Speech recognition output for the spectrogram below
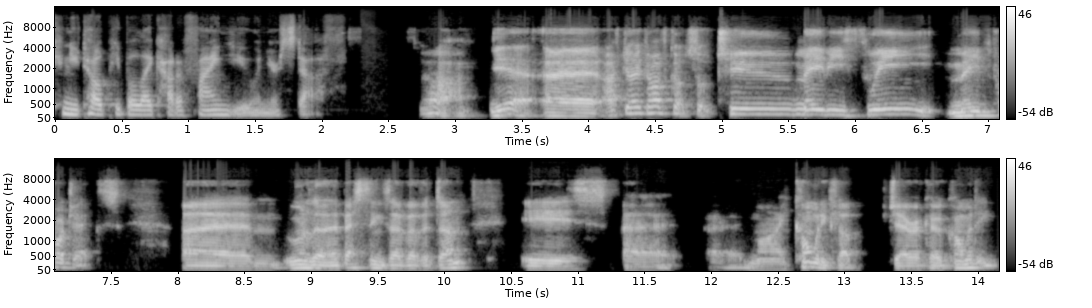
can you tell people like how to find you and your stuff? Ah, yeah, uh, I've got I've got sort of two, maybe three main projects. Um, one of the best things I've ever done is uh, uh, my comedy club, Jericho Comedy,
